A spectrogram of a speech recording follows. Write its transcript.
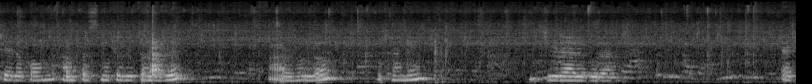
সেরকম আন্তাজ মতো দিতে হবে। আর হলো এখানে জিরার গুঁড়া। এক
